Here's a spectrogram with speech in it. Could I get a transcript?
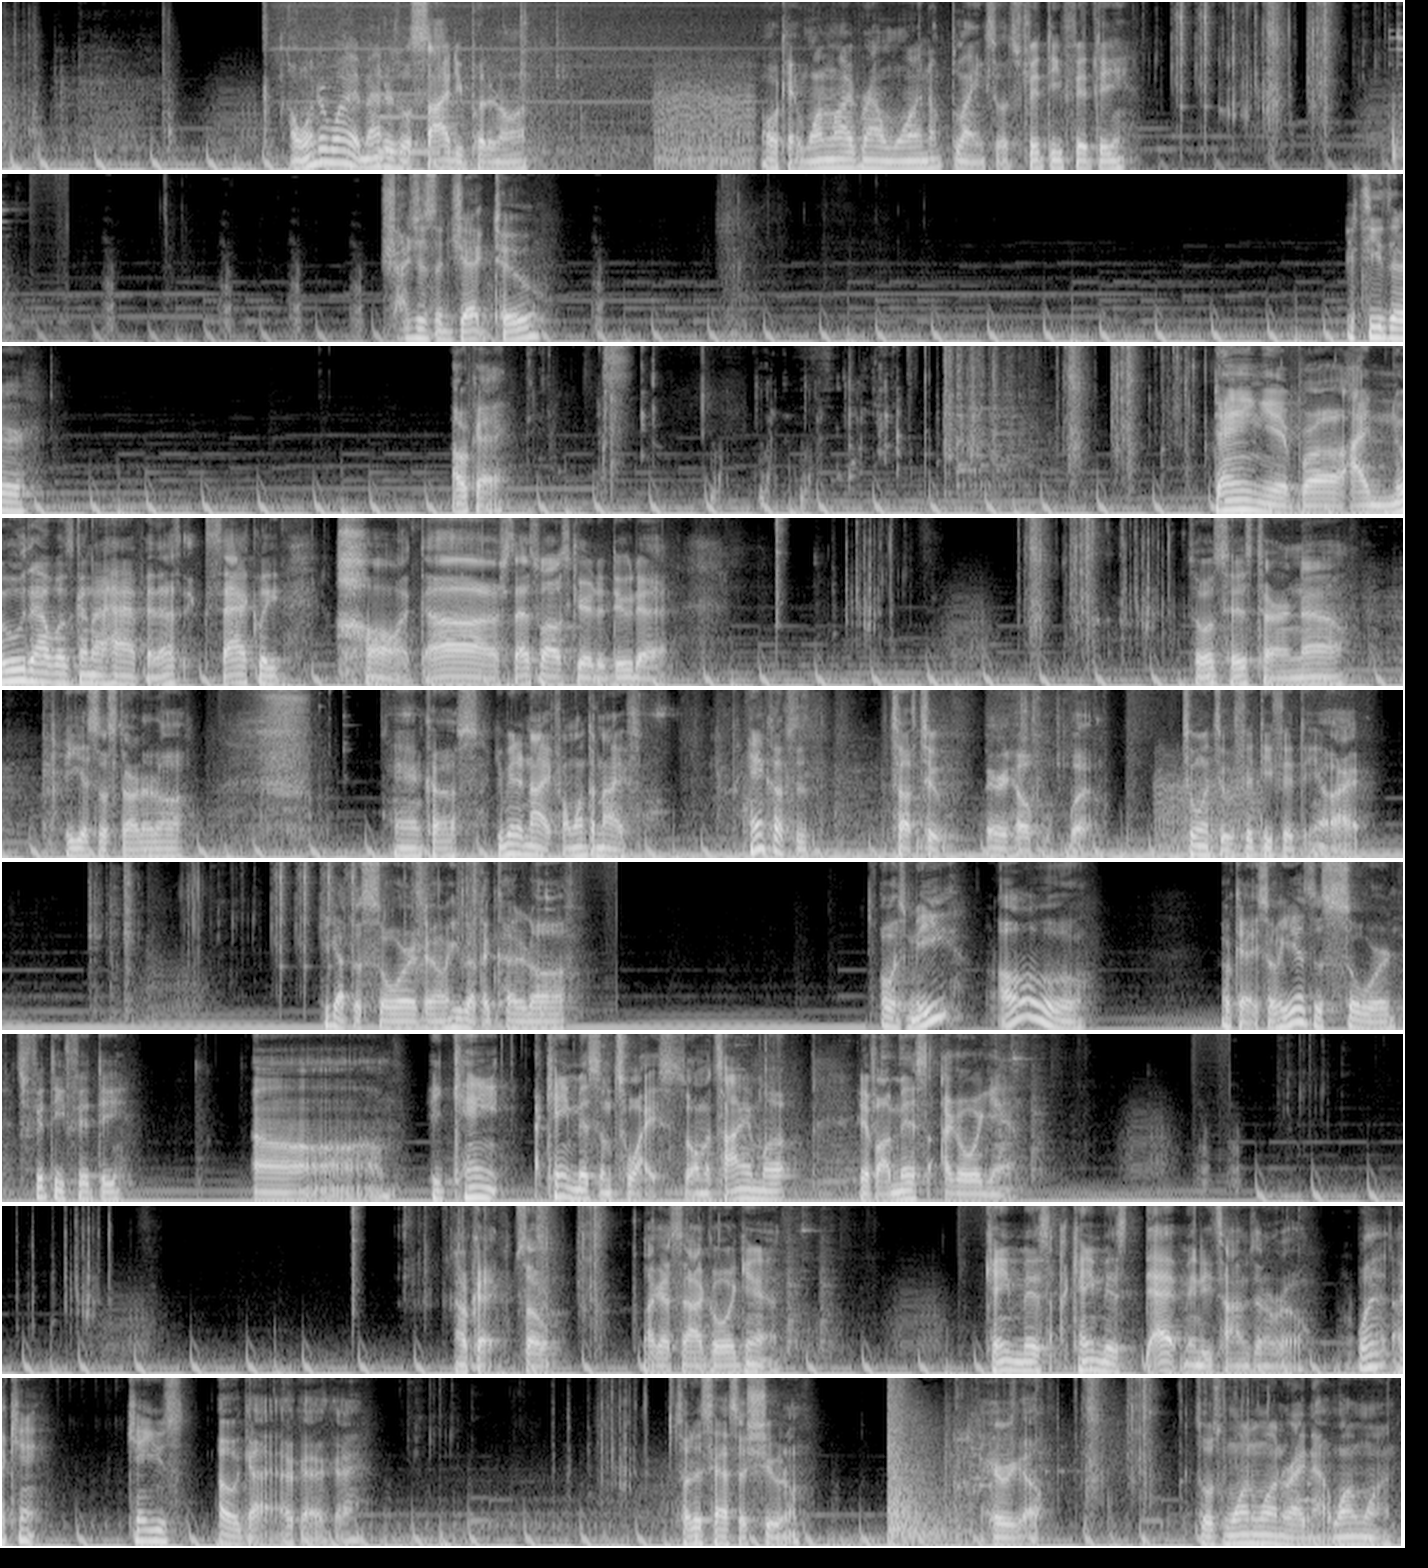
I wonder why it matters what side you put it on. Okay, one live round, one blank. So it's 50-50. Should I just eject too? It's either... Okay. Dang it, bro. I knew that was gonna happen. That's exactly. Oh my gosh. That's why I was scared to do that. So it's his turn now. He gets to start it off. Handcuffs. Give me the knife. I want the knife. Handcuffs is tough too. Very helpful, but two and two, 50 50. All right. He got the sword though. He about to cut it off. Oh, it's me? Oh. Okay, so he has a sword. It's 50-50. Um, he can't, I can't miss him twice. So I'm gonna tie him up. If I miss, I go again. Okay, so like I said, I go again. Can't miss, I can't miss that many times in a row. What? I can't, can't use, oh, it. Okay, okay. So this has to shoot him. Here we go. So it's 1-1 right now, 1-1.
